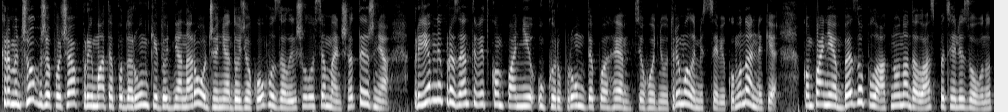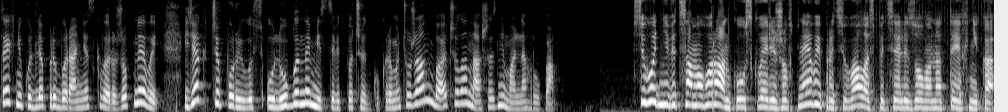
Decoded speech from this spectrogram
Кременчук вже почав приймати подарунки до дня народження, до якого залишилося менше тижня. Приємні презенти від компанії Укрпром ДПГ сьогодні отримали місцеві комунальники. Компанія безоплатно надала спеціалізовану техніку для прибирання скверу жовтневий. Як чепорилось улюблене місце відпочинку кременчужан, бачила наша знімальна група. Сьогодні від самого ранку у сквері Жовтневий працювала спеціалізована техніка.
